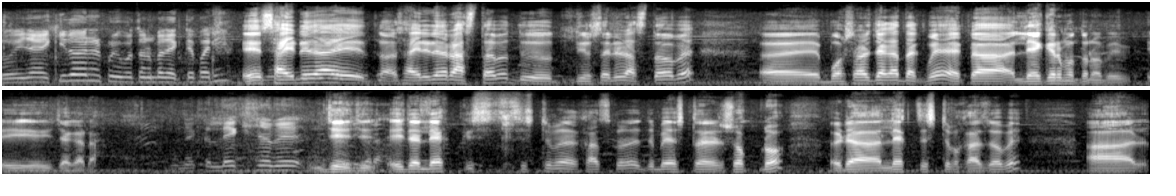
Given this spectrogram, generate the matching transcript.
তো এই জায়গায় কি ধরনের পরিবর্তন আমরা দেখতে পারি? এই সাইডে সাইডে রাস্তা হবে সাইডে রাস্তা হবে। বসার জায়গা থাকবে একটা লেগের মতন হবে এই জায়গাটা। মানে জি জি। এইটা লেক সিস্টেমে কাজ করে যে বেস্ট স্বপ্ন এটা লেক সিস্টেমে কাজ হবে। আর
